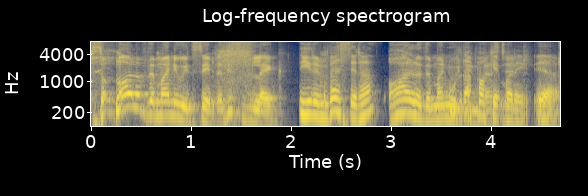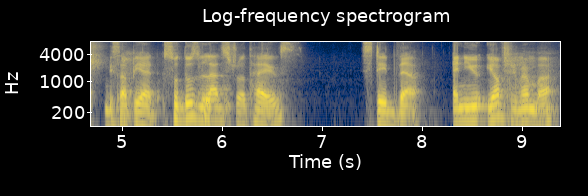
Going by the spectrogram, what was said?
So all of the money we'd saved, and this is like You'd invested, huh? all of the money we'd that pocket invested money, yeah. disappeared. So those Langstroth hives stayed there. And you, you have to remember,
